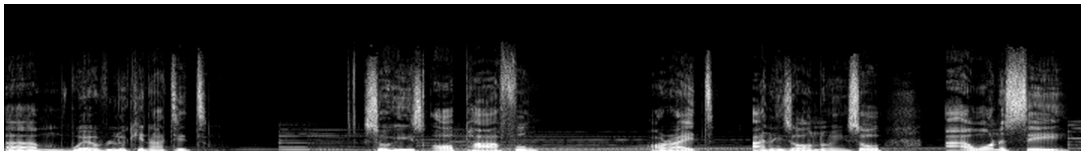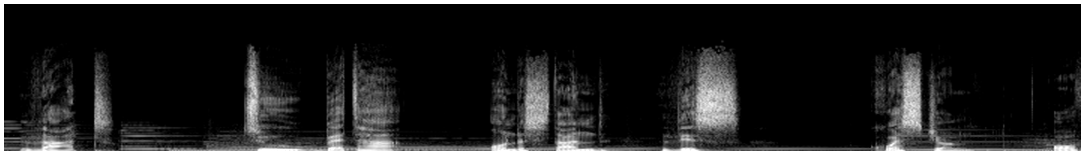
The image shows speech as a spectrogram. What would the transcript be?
um, way of looking at it. So he's all powerful, all right, and he's all knowing. So I want to say that to better understand this question of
